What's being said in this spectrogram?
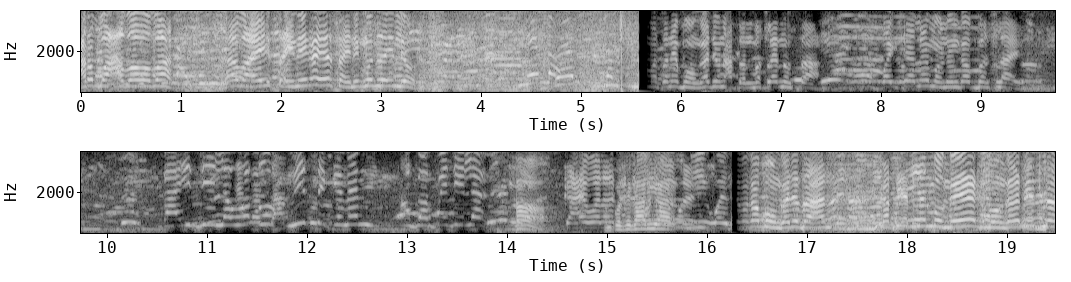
अरे बाबा बाबा अ भाई सैनिक आहे सैनिकमध्ये जाईल भोंगा देऊन हातात बसलाय नुसता. आलाय म्हणून का बसलाय. काही जेल तो. वीस सेकंदात हजार रुपये जेल. काय बोला बघा भोंगाच्या दान. का तेतलं भोंगा? एक भोंगा तेतलं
